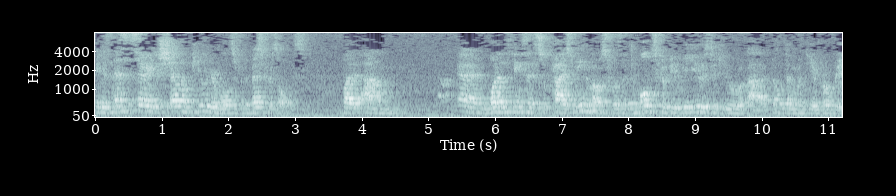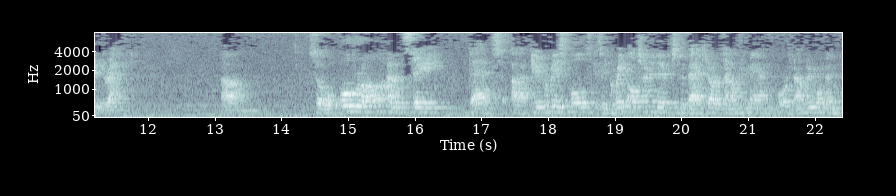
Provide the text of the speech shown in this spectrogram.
It is necessary to shell and peel your molds for the best results. But um, and one of the things that surprised me the most was that the molds could be reused if you uh, built them with the appropriate draft. Um, so overall, I would say that uh, paper-based molds is a great alternative to the backyard foundry man or foundry woman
